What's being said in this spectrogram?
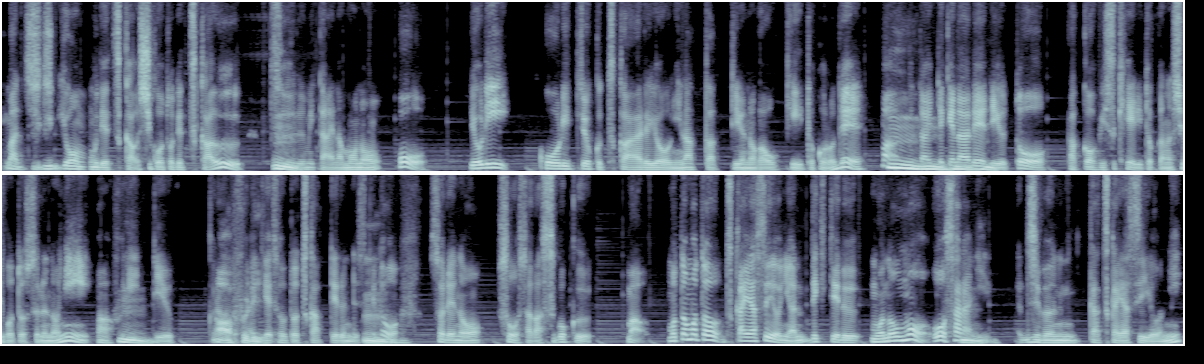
まあ、事業務で使う、仕事で使うツールみたいなものを、より効率よく使えるようになったっていうのが大きいところで、まあ、うん具体的な例で言うと、バックオフィス経理とかの仕事をするのに、まあ、フリーっていうクラウドあフリー。会計ソフトを使ってるんですけど、それの操作がすごく、まあ、もともと使いやすいようにはできてるものも、をさらに自分が使いやすいように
